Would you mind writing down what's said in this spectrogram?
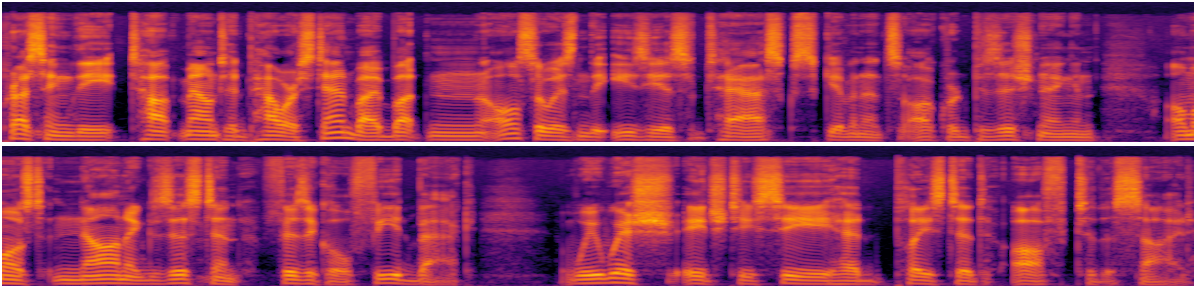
Pressing the top mounted power standby button also isn't the easiest of tasks given its awkward positioning and almost non existent physical feedback. We wish HTC had placed it off to the side.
